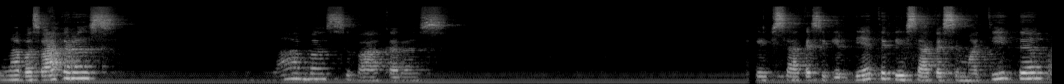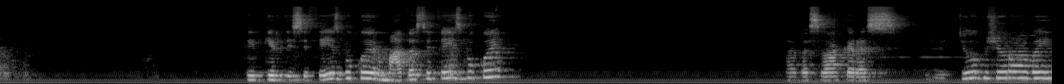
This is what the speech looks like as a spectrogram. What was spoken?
Labas vakaras. Labas vakaras. Kaip sekasi girdėti, kaip sekasi matyti, kaip girdisi Facebook'ui ir matosi Facebook'ui. Labas vakaras YouTube žiūrovai.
